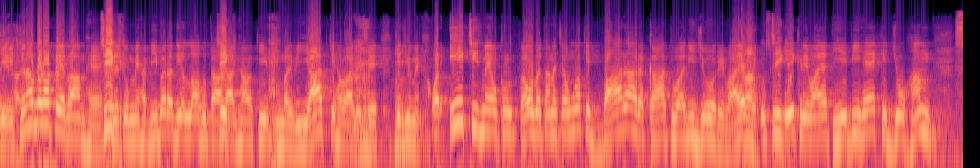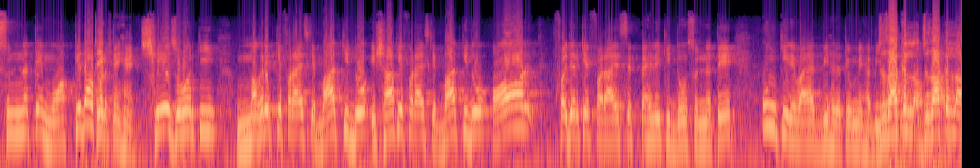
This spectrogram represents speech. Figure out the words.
یہ اتنا بڑا پیغام ہے۔ حضرت ام حبیبہ رضی اللہ تعالی۔ عنہ کی مرویات کے حوالے سے کہ جی میں اور ایک چیز میں اور بتانا چاہوں گا کہ بارہ رکعت والی جو روایت ہاں، ہے اس میں۔ ایک روایت یہ بھی ہے کہ جو ہم سنت موقدہ پڑھتے ہیں چھ ظہر کی مغرب کے فرائض کے بعد کی دو عشاء کے فرائض کے بعد کی دو اور فجر کے فرائض سے پہلے کی دو سنتیں ان کی روایت بھی حضرت ام حبیبہ جزاک اللہ جزاک اللہ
